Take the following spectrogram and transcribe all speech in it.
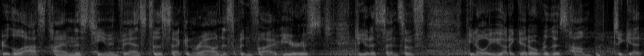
you're the last time this team advanced to the second round. It's been five years. Do you get a sense of, you know, you got to get over this hump to get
